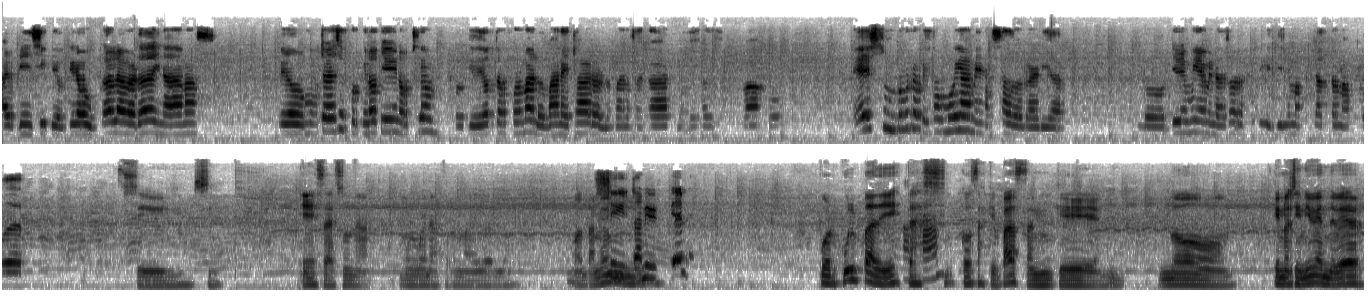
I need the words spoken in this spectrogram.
al principio, que era buscar la verdad y nada más. Pero muchas veces porque no tienen opción, porque de otra forma los van a echar o los van a sacar, los dejan trabajo. Es un rubro que está muy amenazado en realidad. Lo tiene muy amenazado la gente que tiene más plata, más poder. Sí, sí. Esa es una muy buena forma de verlo. Bueno, también, Sí, también. por culpa de estas Ajá. cosas que pasan, que no que nos inhiben de ver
